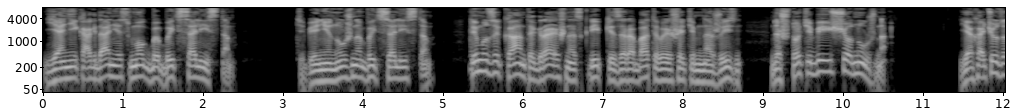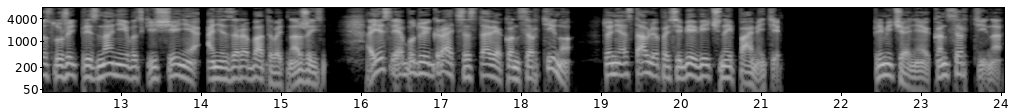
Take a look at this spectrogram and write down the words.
Я никогда не смог бы быть солистом. Тебе не нужно быть солистом. Ты музыкант, играешь на скрипке, зарабатываешь этим на жизнь. Да что тебе еще нужно? Я хочу заслужить признание и восхищение, а не зарабатывать на жизнь. А если я буду играть в составе концертино, то не оставлю по себе вечной памяти. Примечание. Концертина.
